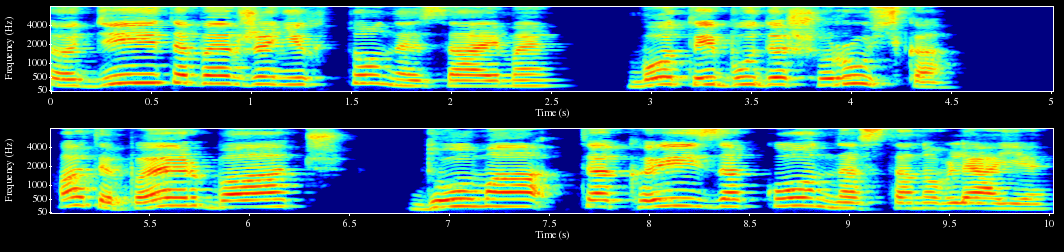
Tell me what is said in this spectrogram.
Тоді тебе вже ніхто не займе, бо ти будеш руська. А тепер, бач, дума такий закон настановляє,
